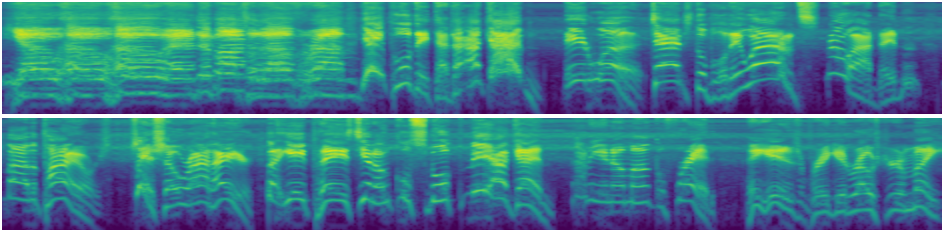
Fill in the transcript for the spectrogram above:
Yo ho ho and a bottle of rum. Ye bloody did it again! Did what? Changed the bloody words! No, I didn't. By the powers. Say so right here. But ye praised your uncle smoked me again. How do you know my Uncle Fred? He is a pretty good roaster of meat.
